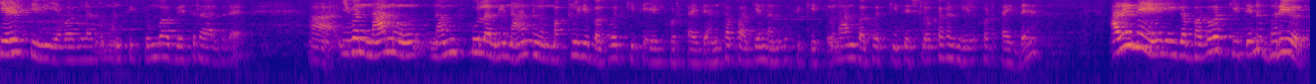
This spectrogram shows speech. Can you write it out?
ಕೇಳ್ತೀವಿ ಯಾವಾಗಲಾದರೂ ಮನಸ್ಸಿಗೆ ತುಂಬ ಬೇಸರ ಆದರೆ. ಇವನ್ ನಾನು ನಮ್ಮ ಸ್ಕೂಲಲ್ಲಿ ನಾನು ಮಕ್ಕಳಿಗೆ ಭಗವದ್ಗೀತೆ ಹೇಳ್ಕೊಡ್ತಾ ಇದ್ದೆ. ಅಂಥ ಭಾಗ್ಯ ನನಗೂ ಸಿಕ್ಕಿತ್ತು. ನಾನು ಭಗವದ್ಗೀತೆ ಶ್ಲೋಕಗಳನ್ನ ಹೇಳ್ಕೊಡ್ತಾ ಇದ್ದೆ. ಅದೇನೇ ಈಗ ಭಗವದ್ಗೀತೆನ ಬರೆಯೋದು.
